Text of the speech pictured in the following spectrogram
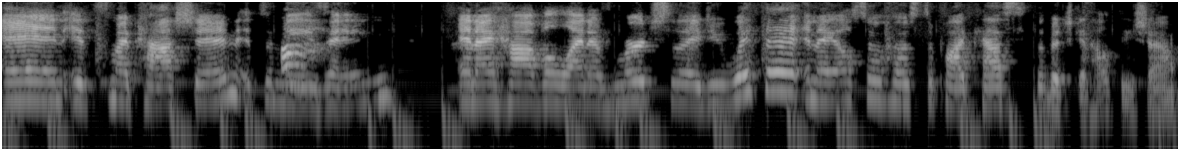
and it's my passion. It's ah. amazing. And I have a line of merch that I do with it. And I also host a podcast, The Bitch Get Healthy Show.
